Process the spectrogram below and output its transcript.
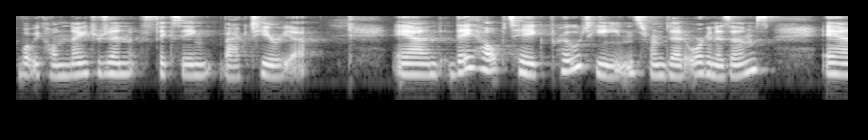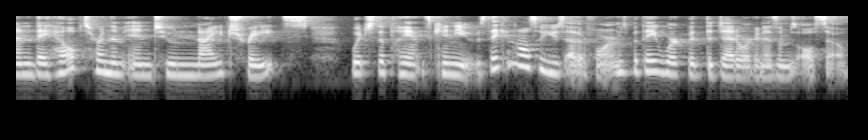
what we call nitrogen fixing bacteria. And they help take proteins from dead organisms and they help turn them into nitrates, which the plants can use. They can also use other forms, but they work with the dead organisms also.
